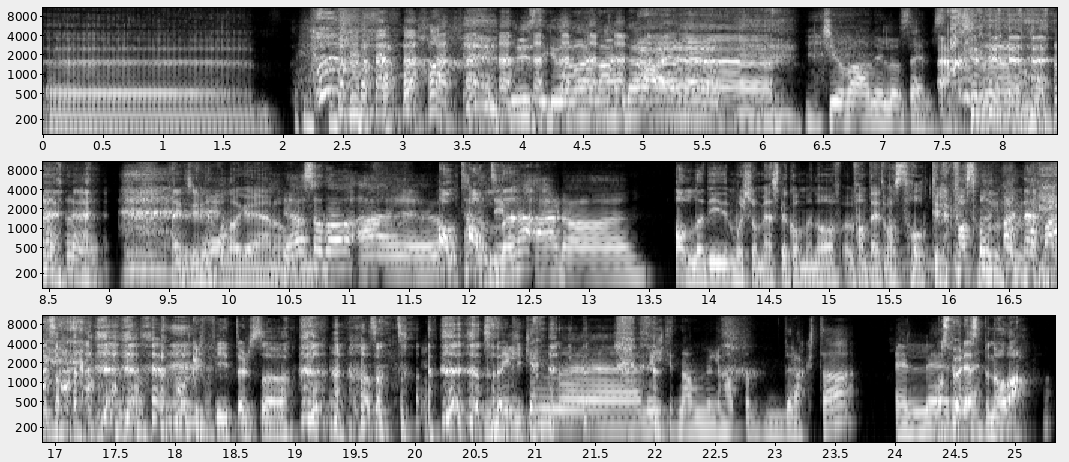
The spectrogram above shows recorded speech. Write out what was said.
eh, eh, Du visste ikke det, nei? nei det er eh, Giovanni Lo Celso. Tenkte jeg skulle finne på noe gøy her nå. Ja, så da er alternativene er da alle de morsomme jeg skulle komme med nå, fant jeg ut var solgt i løpet av sommeren. Det var liksom Walker Peters og, og sånt. Så hvilken, eh, Hvilket navn vil du ha på drakta? Eller Må spørre Espen nå, da.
